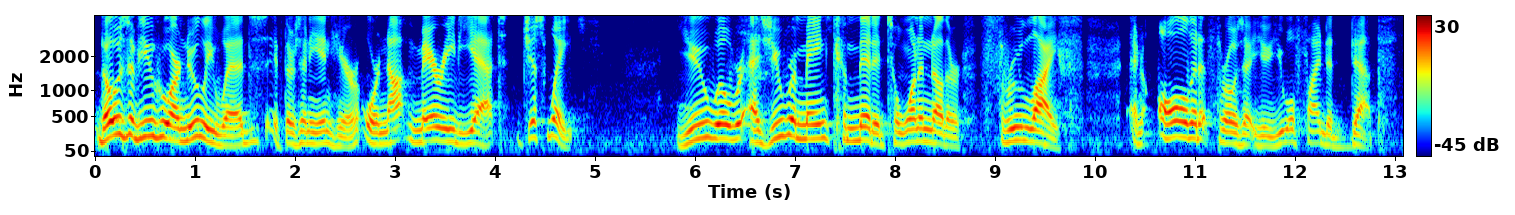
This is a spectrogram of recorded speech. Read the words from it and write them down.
Those of you who are newlyweds, if there's any in here, or not married yet, just wait you will, as you remain committed to one another through life and all that it throws at you, you will find a depth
